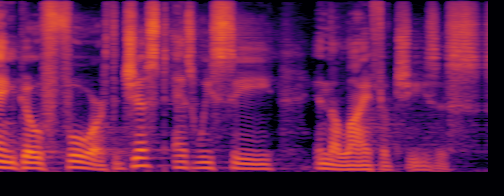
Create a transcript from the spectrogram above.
and go forth, just as we see in the life of Jesus.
